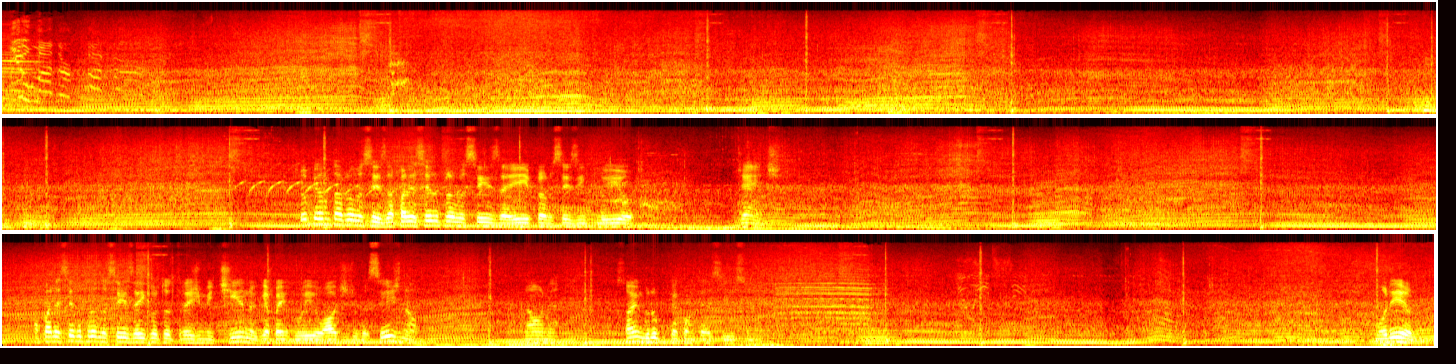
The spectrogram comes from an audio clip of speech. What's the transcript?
You motherfucker! Eu perguntar pra vocês, apareceram pra vocês aí, pra vocês incluir. Gente. Apareceram pra vocês aí que eu tô transmitindo, que é pra incluir o áudio de vocês? Não. Não, né? Só em grupo que acontece isso, né? Murilo.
